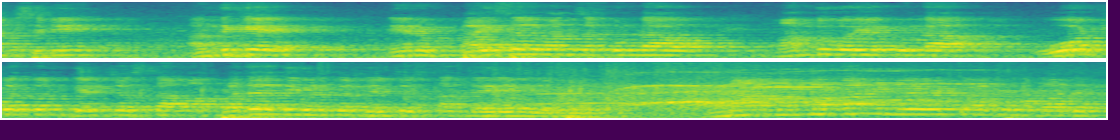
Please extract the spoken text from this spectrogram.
మనిషిని అందుకే నేను పైసలు వంచకుండా మందు పోయకుండా ఓట్లతో గెలిచొస్తామా ప్రజల దీవెనతో గెలిచొస్తాం ధైర్యం చెప్పాను నా నమ్మకాన్ని నిలబెట్టవలసిన బాధ్యత.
